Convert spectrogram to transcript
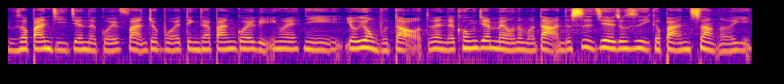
比如说班级间的规范就不会定在班规里，因为你又用不到，对，你的空间没有那么大，你的世界就是一个班上而已，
